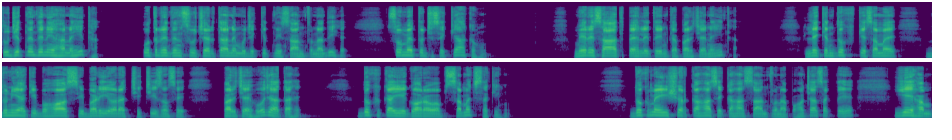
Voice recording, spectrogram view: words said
तू जितने दिन यहाँ नहीं था, उतने दिन सुचरिता ने मुझे कितनी सांत्वना दी है, सो मैं तुझसे क्या कहूँ? मेरे साथ पहले तो इनका परिचय नहीं था, लेकिन दुख के समय दुनिया की बहुत सी बड़ी और अच्छी चीज़ों से परिचय हो जाता है। दुख का ये गौरव अब समझ सकी हूँ। दुख में ईश्वर कहाँ से कहाँ सांत्वना पहुँचा सकते हैं, ये हम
